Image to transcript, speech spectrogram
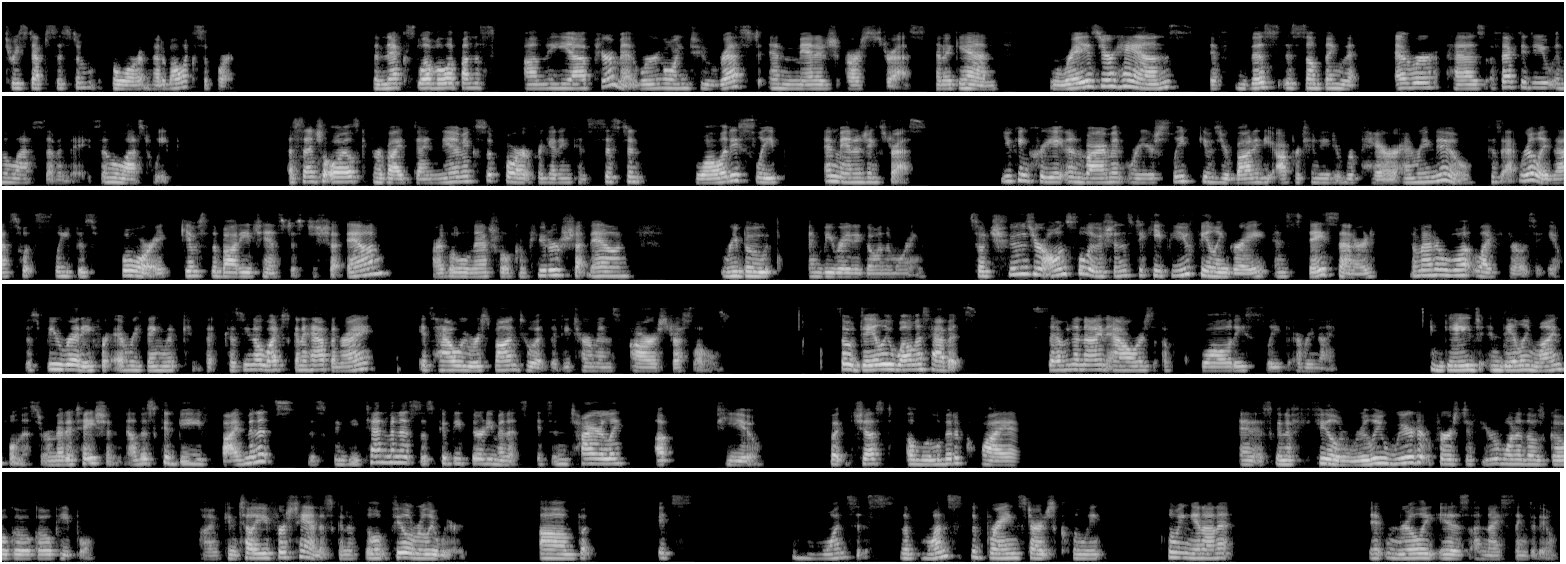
three-step system for metabolic support. The next level up on the on the uh, pyramid, we're going to rest and manage our stress. And again, raise your hands if this is something that ever has affected you in the last seven days, in the last week. Essential oils can provide dynamic support for getting consistent quality sleep and managing stress. You can create an environment where your sleep gives your body the opportunity to repair and renew, because that really that's what sleep is for. It gives the body a chance just to shut down, our little natural computer shut down, reboot, and be ready to go in the morning. So choose your own solutions to keep you feeling great and stay centered no matter what life throws at you just be ready for everything that because you know life's going to happen right it's how we respond to it that determines our stress levels so daily wellness habits seven to nine hours of quality sleep every night Engage in daily mindfulness or meditation. Now, this could be five minutes, this could be 10 minutes, this could be 30 minutes. It's entirely up to you. But just a little bit of quiet. And it's going to feel really weird at first if you're one of those go, go, go people. I can tell you firsthand, it's going to feel feel really weird. Um, but it's once it's the once the brain starts cluing cluing in on it, it really is a nice thing to do.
